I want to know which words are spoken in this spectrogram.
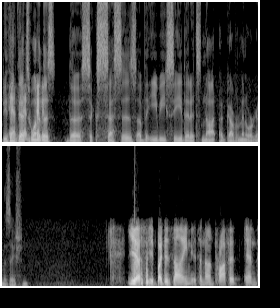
Do you think And- that's and- one and of the the successes of the EVC that it's not a government organization? Yes, it, by design, it's a nonprofit, and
